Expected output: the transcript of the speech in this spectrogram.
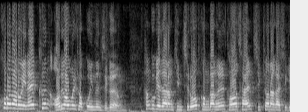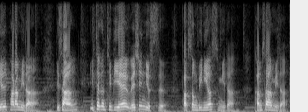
코로나로 인해 큰 어려움을 겪고 있는 지금 한국의 자랑 김치로 건강을 더 잘 지켜나가시길 바랍니다. 이상 이태근TV의 외신 뉴스 박성빈이었습니다. 감사합니다.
